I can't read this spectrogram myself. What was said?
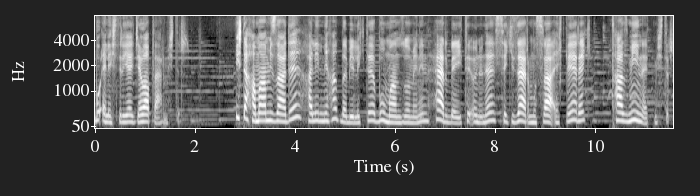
bu eleştiriye cevap vermiştir. İşte Hamamizade Halil Nihat'la birlikte bu manzumenin her beyti önüne 8'er mısra ekleyerek tazmin etmiştir.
